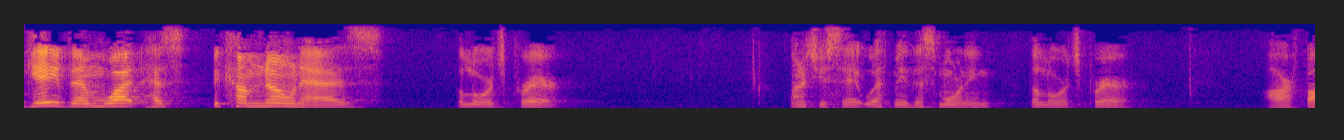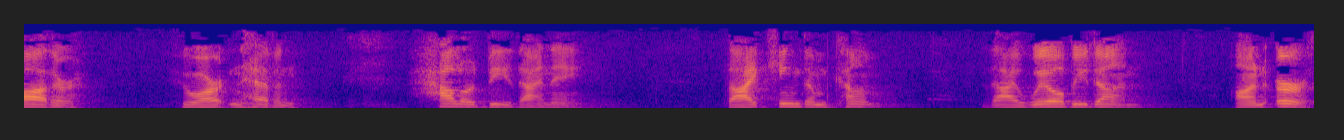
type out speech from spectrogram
gave them what has become known as the Lord's Prayer. Why don't you say it with me this morning? The Lord's Prayer. Our Father, who art in heaven, hallowed be thy name. Thy kingdom come, thy will be done, on earth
